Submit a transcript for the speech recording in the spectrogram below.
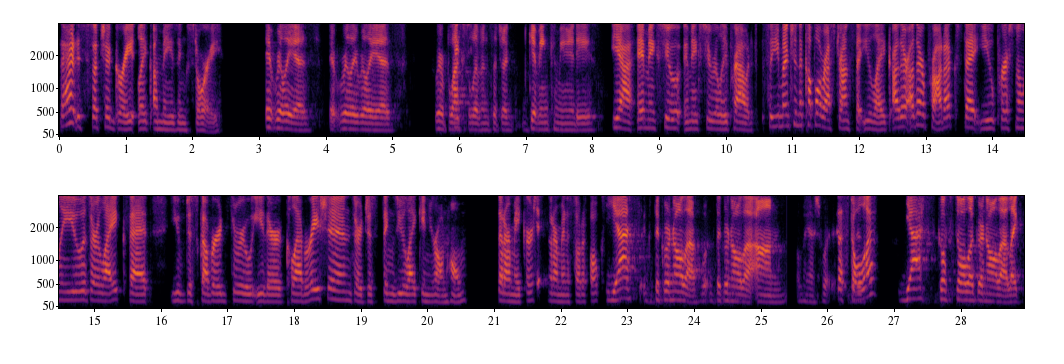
that is such a great like amazing story. It really is. It really really is. We're blessed to live in such a giving community. Yeah it makes you it makes you really proud. So you mentioned a couple restaurants that you like. Are there other products that you personally use or like that you've discovered through either collaborations or just things you like in your own home that are makers that are minnesota folks? Yes the granola the granola um oh my gosh what Gostola? yes Gostola granola like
